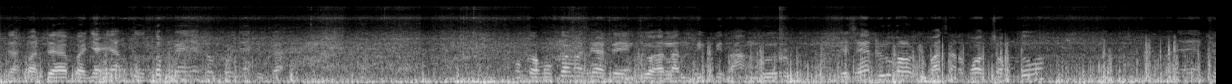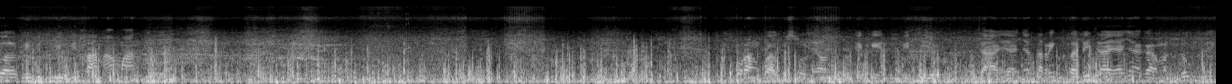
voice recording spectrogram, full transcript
udah pada banyak yang tutup kayaknya tokonya juga. Moga-moga masih ada yang jualan bibit anggur. Biasanya dulu kalau di pasar pocong tuh banyak yang jual bibit-bibit tanaman gitu. Kurang bagus ya untuk bikin video. Cahayanya terik tadi cahayanya agak mendung sih.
